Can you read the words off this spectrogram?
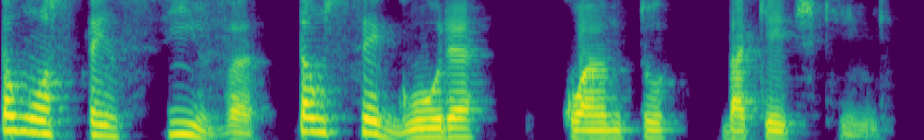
tão ostensiva, tão segura quanto da Kate King.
